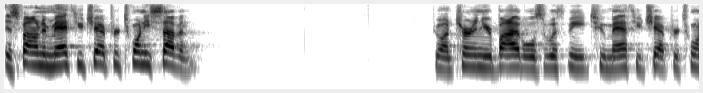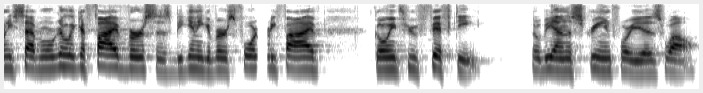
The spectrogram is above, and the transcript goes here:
is found in Matthew chapter 27. If you want to turn in your Bibles with me to Matthew chapter 27, we're going to look at five verses, beginning of verse 45, going through 50. It'll be on the screen for you as well.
